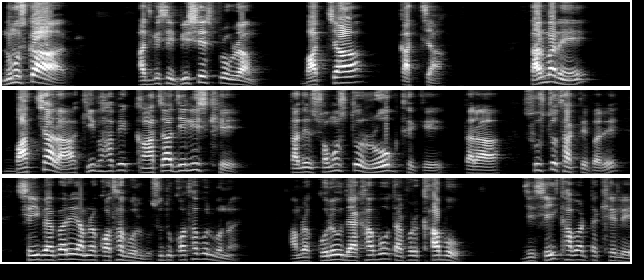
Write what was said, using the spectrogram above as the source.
নমস্কার। আজকে সেই বিশেষ প্রোগ্রাম, বাচ্চা কাচ্চা। তার মানে বাচ্চারা কীভাবে কাঁচা জিনিস খেয়ে, তাদের সমস্ত রোগ থেকে তারা সুস্থ থাকতে পারে, সেই ব্যাপারে আমরা কথা বলব। শুধু কথা বলব নয়, আমরা করেও দেখাবো, তারপরে খাব। যে সেই খাবারটা খেলে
